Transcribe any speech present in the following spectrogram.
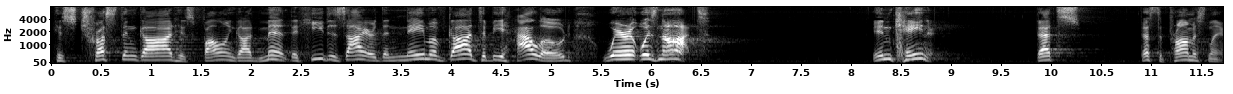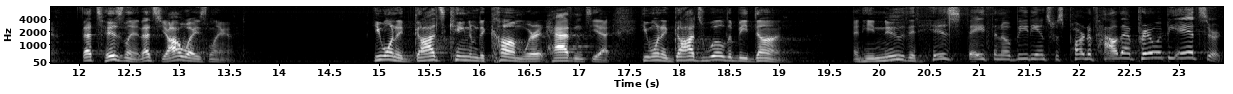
His trust in God, his following God, meant that he desired the name of God to be hallowed where it was not in Canaan. That's, that's the promised land. That's his land. That's Yahweh's land. He wanted God's kingdom to come where it hadn't yet. He wanted God's will to be done. And he knew that his faith and obedience was part of how that prayer would be answered.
